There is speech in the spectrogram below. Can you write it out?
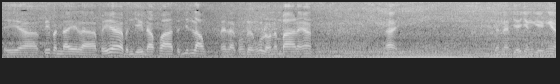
Thì à, phía bên đây là phía bệnh viện Đa khoa tỉnh Vĩnh Long. Đây là con đường quốc lộ 53 đây ha. Đây. Cho anh em dễ nhận diện nha.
